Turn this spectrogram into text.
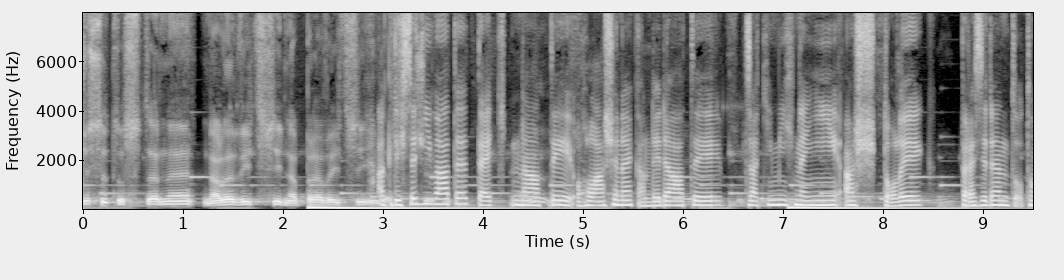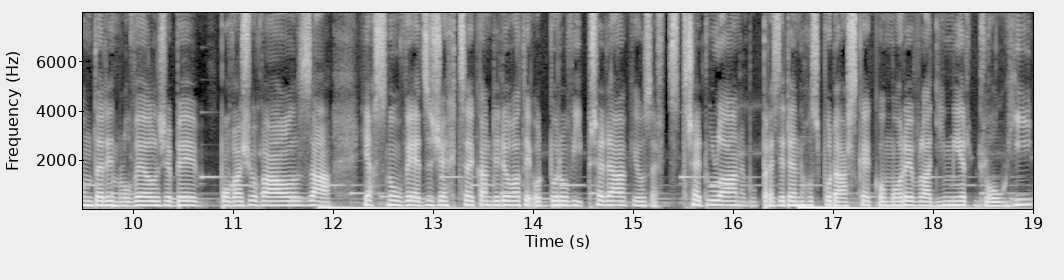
že se to stane na levici, na pravici. A když se díváte teď na ty ohlášené kandidáty, zatím jich není až tolik, Prezident o tom tedy mluvil, že by považoval za jasnou věc, že chce kandidovat i odborový předák Josef Středula nebo prezident hospodářské komory Vladimír Dlouhý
